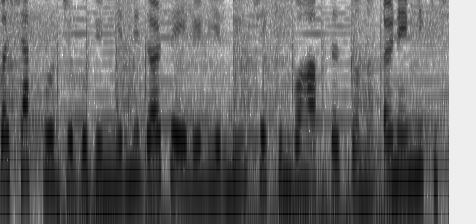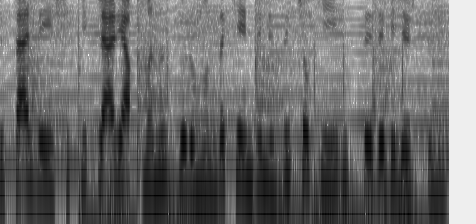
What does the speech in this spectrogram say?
Başak Burcu bugün 24 Eylül 23 Ekim bu hafta sonu, önemli kişisel değişiklikler yapmanız durumunda kendinizi çok iyi hissedebilirsiniz.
